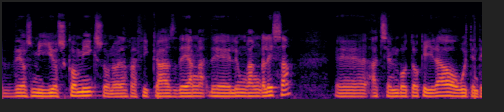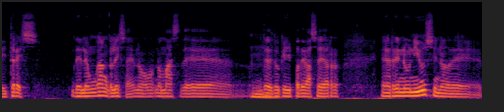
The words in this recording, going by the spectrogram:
de los millos cómics o novelas gráficas de, de lengua inglesa eh, a Chen que era o 83 de lengua inglesa, eh, no, no más de, mm. de lo que podía ser eh, Reino Unido, sino de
